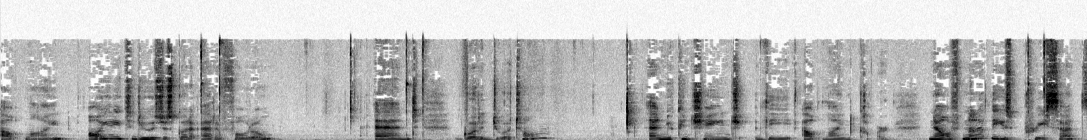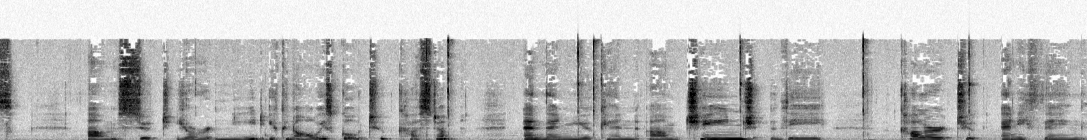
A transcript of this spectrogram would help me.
outline, all you need to do is just go to edit photo and go to duotone and you can change the outline color. Now, if none of these presets um, suit your need, you can always go to custom and then you can um, change the color to anything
